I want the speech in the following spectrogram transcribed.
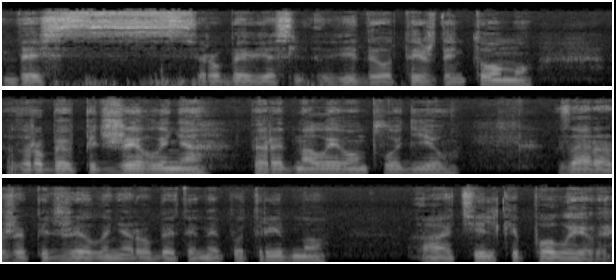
десь робив я відео тиждень тому, зробив підживлення перед наливом плодів. Зараз вже підживлення робити не потрібно, а тільки поливи.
